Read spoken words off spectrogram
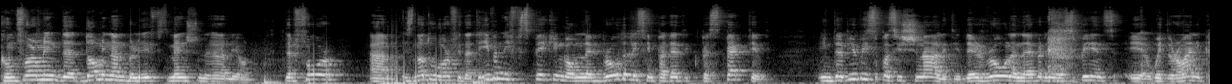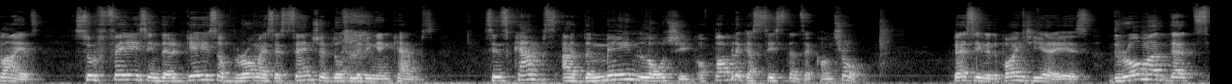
Confirming the dominant beliefs mentioned earlier. Therefore, um, it's not worthy that even if speaking on a broadly sympathetic perspective, interviewees' positionality, their role and everyday experience uh, with Romani clients surface in their gaze of Roma is essential those living in camps, since camps are the main loci of public assistance and control. Basically, the point here is the Roma that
